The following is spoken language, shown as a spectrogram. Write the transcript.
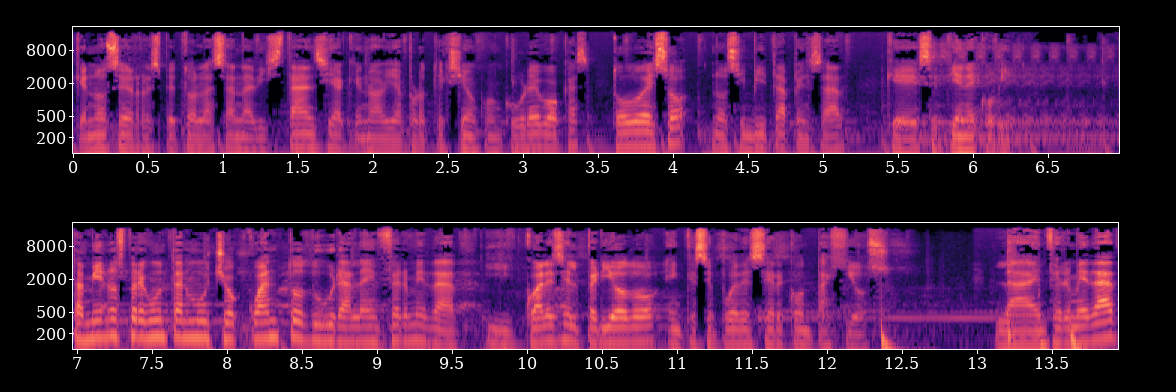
que no se respetó la sana distancia, que no había protección con cubrebocas, todo eso nos invita a pensar que se tiene COVID. También nos preguntan mucho cuánto dura la enfermedad y cuál es el periodo en que se puede ser contagioso. La enfermedad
